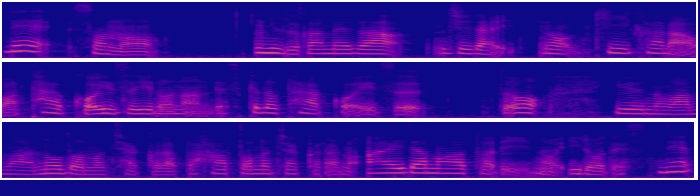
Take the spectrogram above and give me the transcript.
でその水亀座時代のキーカラーはターコイズ色なんですけどターコイズというのは、まあ、喉のチャクラとハートのチャクラの間のあたりの色ですね。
